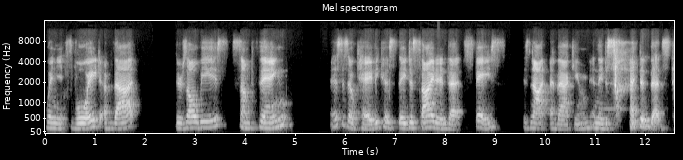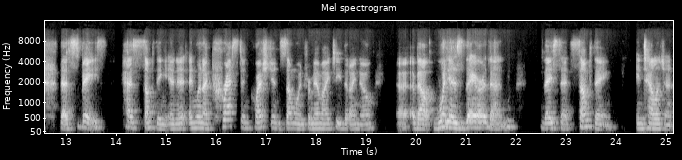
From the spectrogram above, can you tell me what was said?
when it's void of that, there's always something. This is okay because they decided that space is not a vacuum and they decided that that space has something in it. And when I pressed and questioned someone from MIT that I know, uh, about what is there then. They said something intelligent.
